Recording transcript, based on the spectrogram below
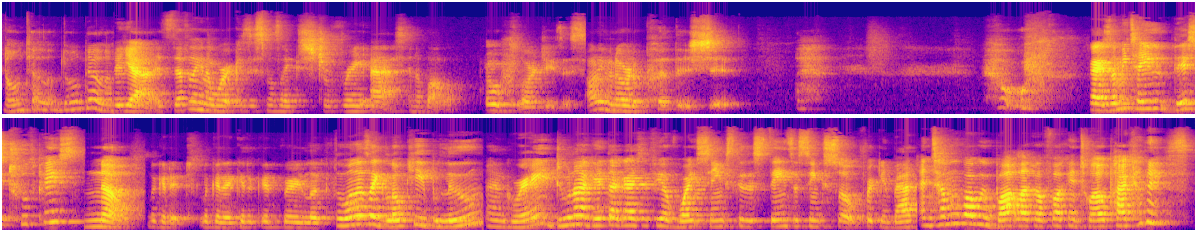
Don't tell him. Don't tell him. But yeah, it's definitely gonna work because it smells like straight ass in a bottle. Oh, Lord Jesus. I don't even know where to put this shit. Oh. Guys, let me tell you, this toothpaste, no. Look at it. Look at it. Get a good, very look. The one that's like low-key blue and gray, do not get that, guys, if you have white sinks because it stains the sink so freaking bad. And tell me why we bought like a fucking 12 pack of this.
